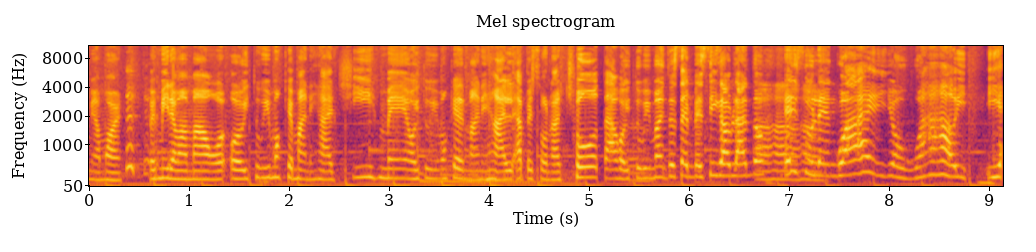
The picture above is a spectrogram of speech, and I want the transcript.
mi amor. Pues mira, mamá, hoy, tuvimos que manejar chisme, hoy tuvimos que manejar a personas chotas, hoy tuvimos, entonces él me sigue hablando en su lenguaje y yo, wow, y, y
